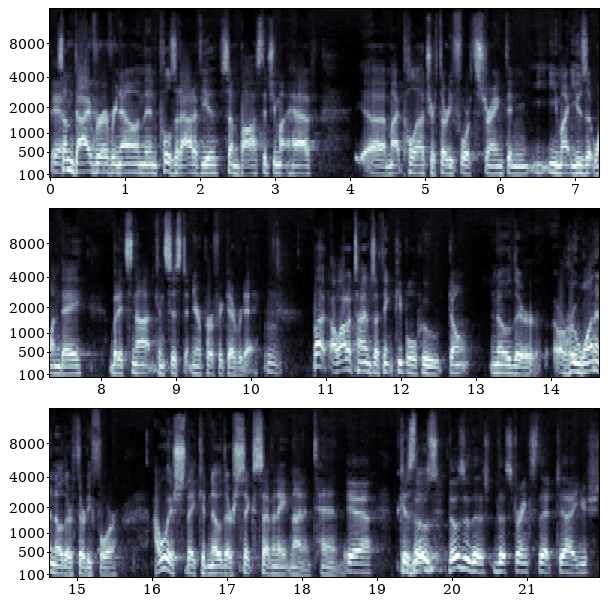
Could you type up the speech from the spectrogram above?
Yeah. some diver every now and then pulls it out of you. Some boss that you might have uh, might pull out your 34th strength and you might use it one day, but it's not consistent near perfect every day. But a lot of times, I think people who don't know their or who want to know their 34, I wish they could know their six, seven, eight, nine, and 10. Yeah. Because those those- those are the the strengths that uh, you sh-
